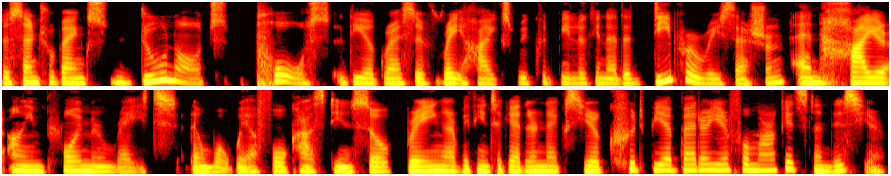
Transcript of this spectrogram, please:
the central banks do not pause the aggressive rate hikes, we could be looking at a deeper recession and higher unemployment rate than what we are forecasting. So, bringing everything together next year could be a better year for markets than this year.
